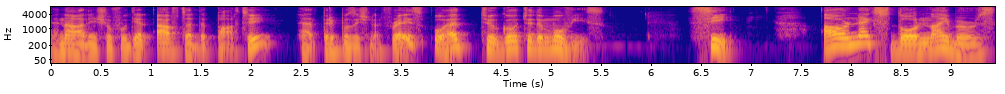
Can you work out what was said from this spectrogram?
هنا غادي نشوفو ديال after the party هاد prepositional phrase وهاد to go to the movies. C. Our next door neighbors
